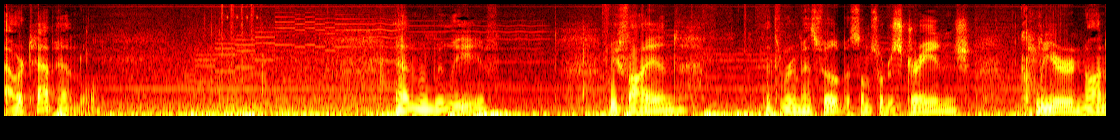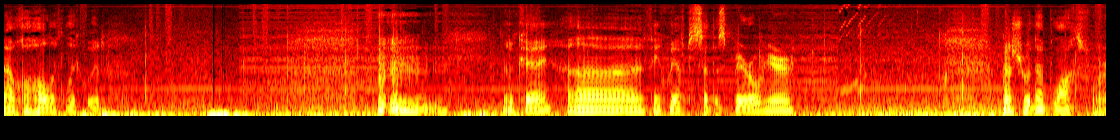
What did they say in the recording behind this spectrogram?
our tap handle. And when we leave, we find that the room has filled with some sort of strange, clear, non-alcoholic liquid. okay, uh, I think we have to set this barrel here. I'm not sure what that block's for.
